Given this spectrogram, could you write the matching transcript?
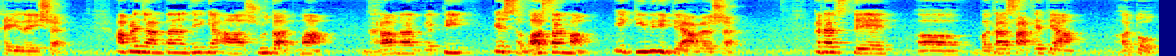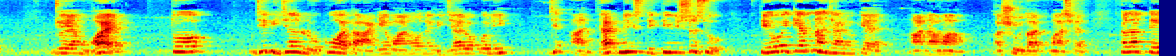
થઈ રહી છે. આપણે જાણતા નથી કે આ શુદ્ધ આત્મા ધરાવનાર વ્યક્તિ એ સભાસ્થાનમાં એ કેવી રીતે આવે છે. કદાચ તે બધા સાથે ત્યાં હતો. જો એમ હોય, તો જે બીજા લોકો હતા, આગેવાનો અને બીજા લોકોની જે આધ્યાત્મિક સ્થિતિ વિશે શું, તેઓએ કેમ ના જાણ્યું કે આનામાં અશુદ્ધ આત્મા છે? કદાચ તે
